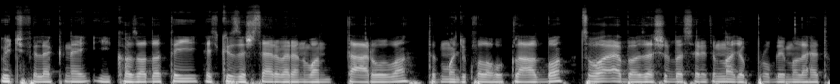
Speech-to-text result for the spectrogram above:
ügyfeleknek az adatai egy közös szerveren van tárolva, tehát mondjuk valahol cloudba. Szóval ebben az esetben szerintem nagyobb probléma lehet,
